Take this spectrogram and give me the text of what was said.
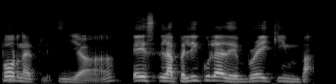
Por Netflix. Ya. Es la película de Breaking Bad.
